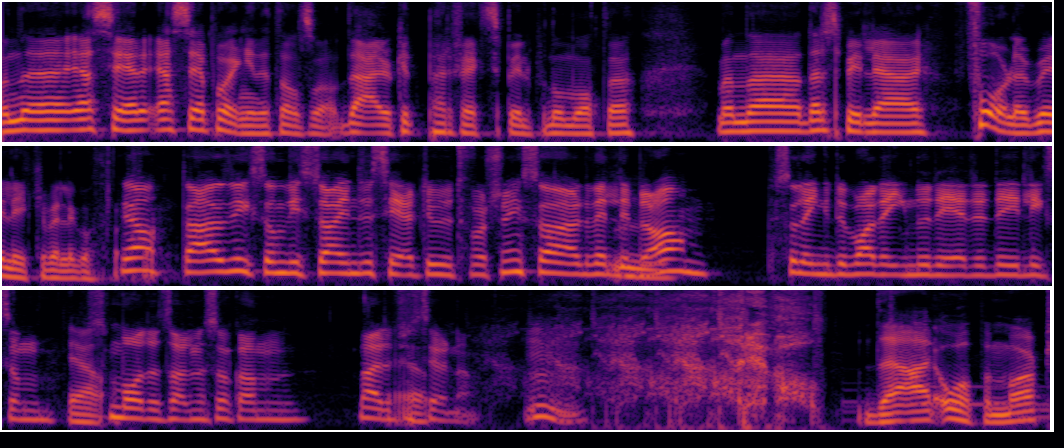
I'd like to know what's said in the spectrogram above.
men eh, jeg, ser, jeg ser poenget ditt, altså. Det er jo ikke et perfekt spill på noen måte, men eh, det er et spill jeg foreløpig liker veldig godt. Ja, det er liksom, Hvis du er interessert i utforskning, så er det veldig bra. Så lenge du bare ignorerer de liksom, Mm. Ja. smådetaljene som kan være frustrerende. Det er åpenbart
